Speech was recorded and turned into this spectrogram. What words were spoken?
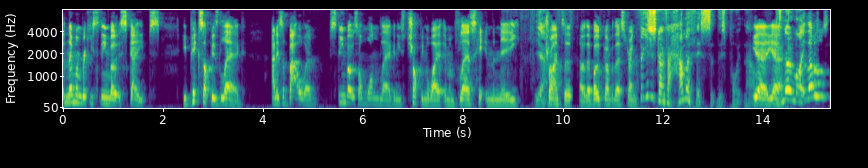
and then when Ricky Steamboat escapes, he picks up his leg, and it's a battle where Steamboat's on one leg and he's chopping away at him, and Flair's hitting the knee, yeah. trying to. No, they're both going for their strength. I think he's just going for hammer fists at this point now. Yeah, yeah. There's no like. that was also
